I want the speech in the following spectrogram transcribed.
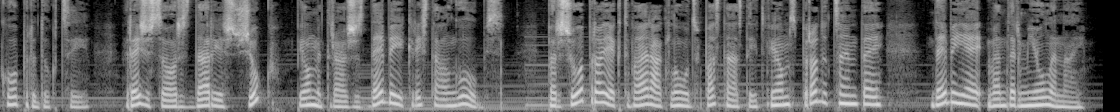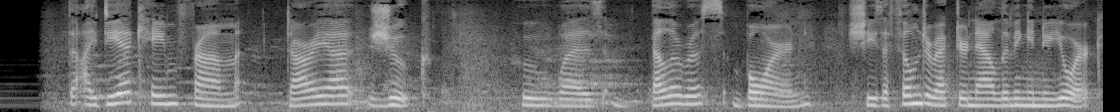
koprodukcija. Režisors Darijas Šuk, filmas debija Kristāla Gulbis. Par šo projektu vairāk lūdzu pastāstīt filmas producentei Debijai Vandermjulenai. The idea came from Daria Zhuk, who was Belarus born. She's a film director now living in New York.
